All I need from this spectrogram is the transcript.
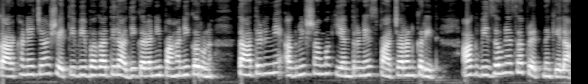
कारखान्याच्या शेती विभागातील अधिकाऱ्यांनी पाहणी करून तातडीने अग्निशामक यंत्रणेस पाचारण करीत आग विझवण्याचा प्रयत्न केला.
